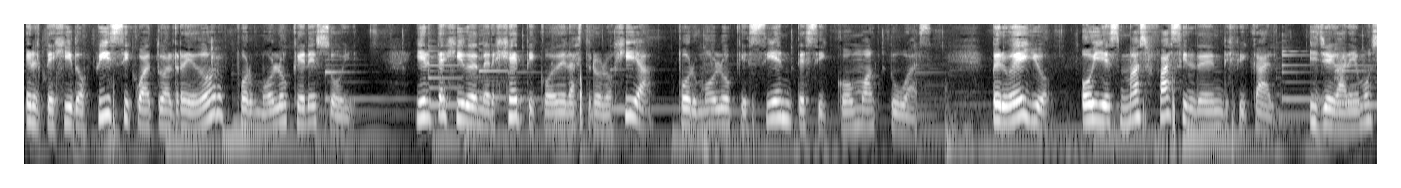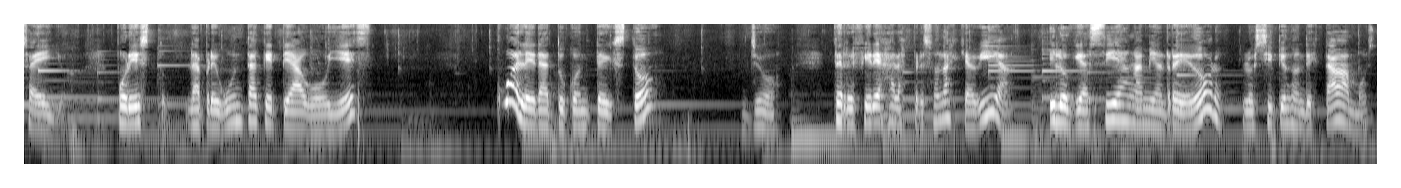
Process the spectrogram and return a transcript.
El tejido físico a tu alrededor formó lo que eres hoy y el tejido energético de la astrología formó lo que sientes y cómo actúas. Pero ello hoy es más fácil de identificar y llegaremos a ello Por esto, la pregunta que te hago hoy es, ¿cuál era tu contexto? Yo, ¿te refieres a las personas que había y lo que hacían a mi alrededor, los sitios donde estábamos,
